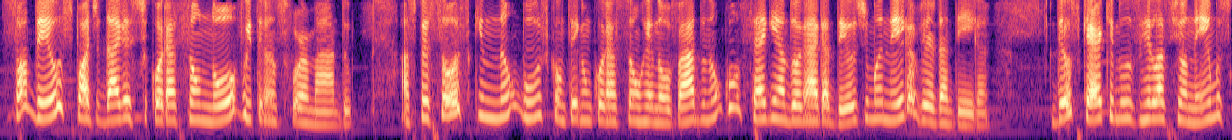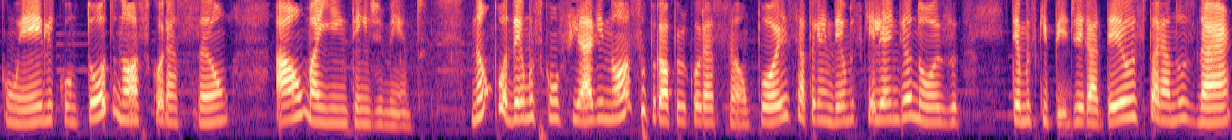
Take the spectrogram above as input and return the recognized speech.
Só Deus pode dar este coração novo e transformado. As pessoas que não buscam ter um coração renovado não conseguem adorar a Deus de maneira verdadeira. Deus quer que nos relacionemos com Ele com todo o nosso coração, alma e entendimento. Não podemos confiar em nosso próprio coração, pois aprendemos que ele é enganoso. Temos que pedir a Deus para nos dar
